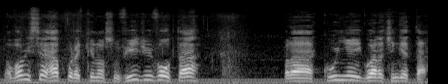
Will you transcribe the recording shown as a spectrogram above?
Então vamos encerrar por aqui o nosso vídeo e voltar para Cunha e Guaratinguetá.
